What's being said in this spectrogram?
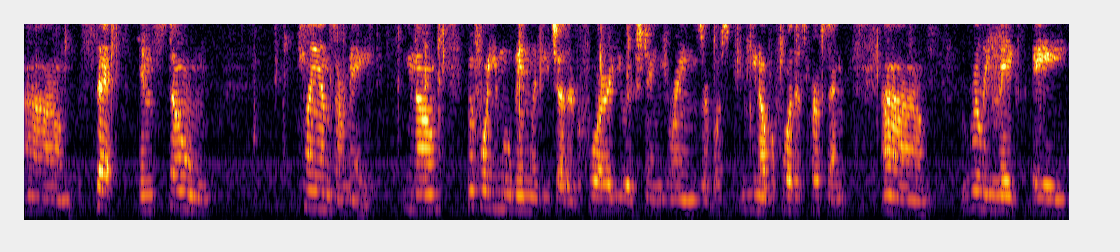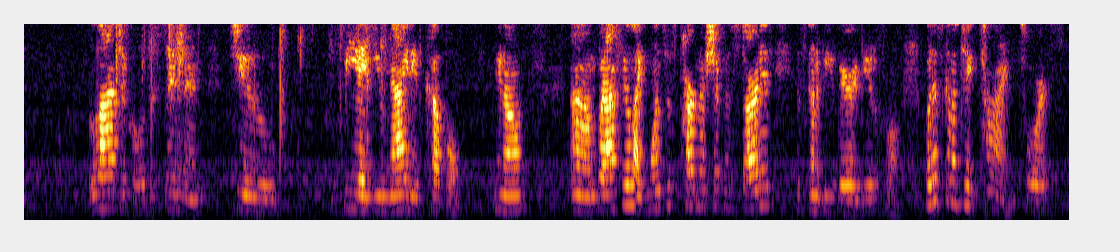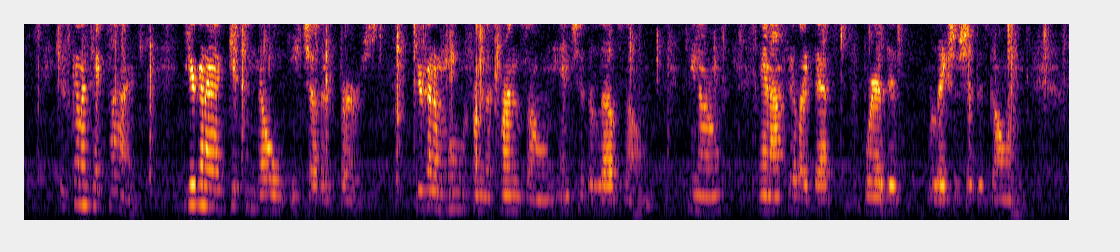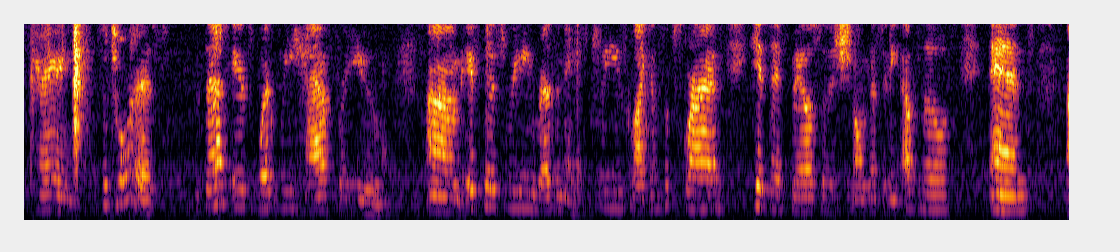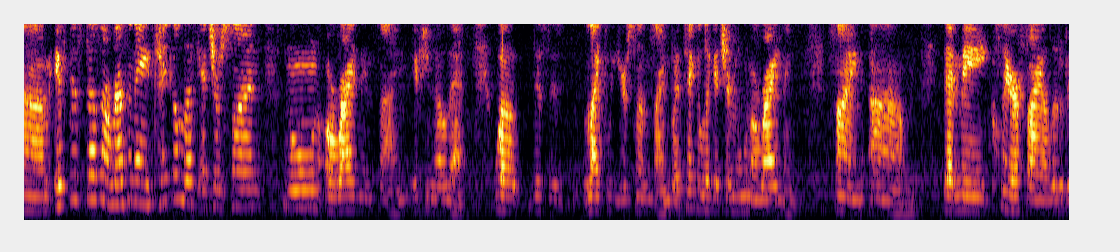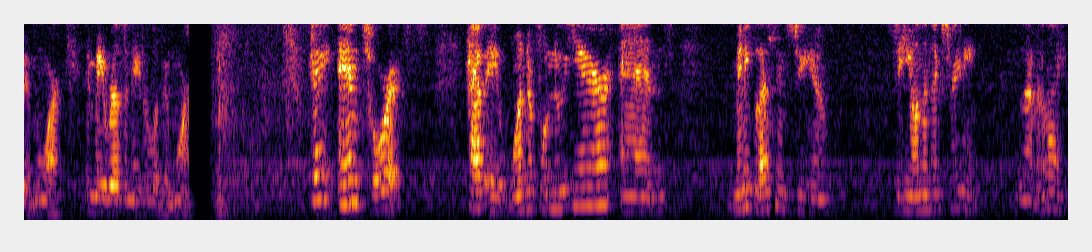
um, set in stone plans are made, you know, before you move in with each other, before you exchange rings or, you know, before this person um, really makes a logical decision to be a united couple, you know. Um, but I feel like once this partnership is started, it's going to be very beautiful. But it's going to take time, Taurus. It's going to take time. You're going to get to know each other first. You're going to move from the friend zone into the love zone, you know. And I feel like that's where this relationship is going. Okay, so Taurus, that is what we have for you. Um, if this reading resonates, please like and subscribe. Hit that bell so that you don't miss any uploads. And um, if this doesn't resonate, take a look at your sun, moon, or rising sign, if you know that. Well, this is likely your sun sign, but take a look at your moon or rising sign. Um, that may clarify a little bit more. It may resonate a little bit more. Okay, and Taurus, have a wonderful new year and Many blessings to you. See you on the next reading. Love and light.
